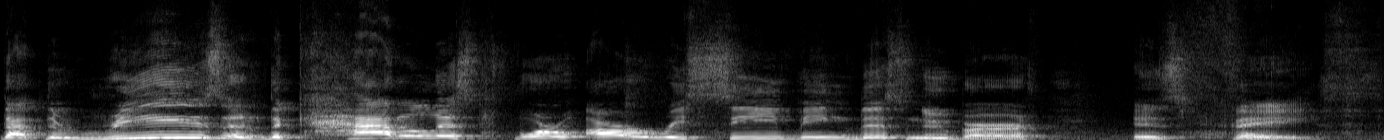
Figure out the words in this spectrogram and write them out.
that the reason, the catalyst for our receiving this new birth is faith.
